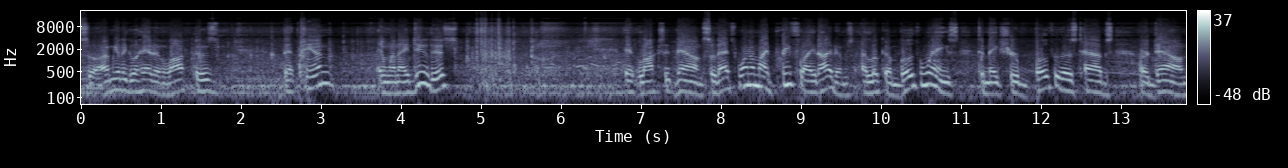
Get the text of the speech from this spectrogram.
So I'm going to go ahead and lock those that pin, and when I do this, it locks it down. So that's one of my pre-flight items. I look on both wings to make sure both of those tabs are down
